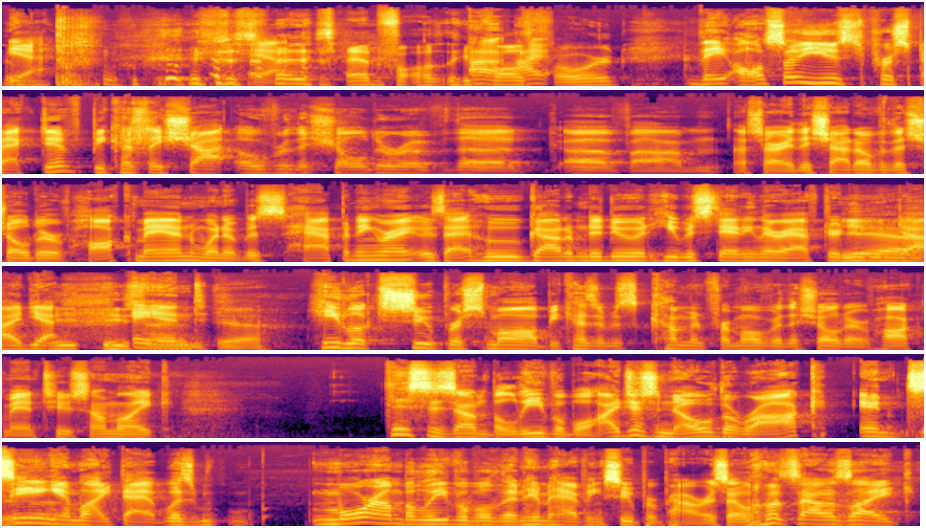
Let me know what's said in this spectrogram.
yeah. just Yeah. his head falls. He Uh, falls I- forward. They also used perspective because they shot over the shoulder of the of um uh, sorry they shot over the shoulder of Hawkman when it was happening right is that who got him to do it he was standing there after dude died yeah he- he said- and yeah. he looked super small because it was coming from over the shoulder of Hawkman too so I'm like this is unbelievable. I just know The Rock and seeing him like that was more unbelievable than him having superpowers. Almost I was like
